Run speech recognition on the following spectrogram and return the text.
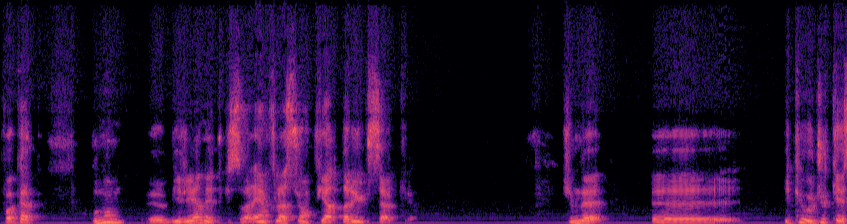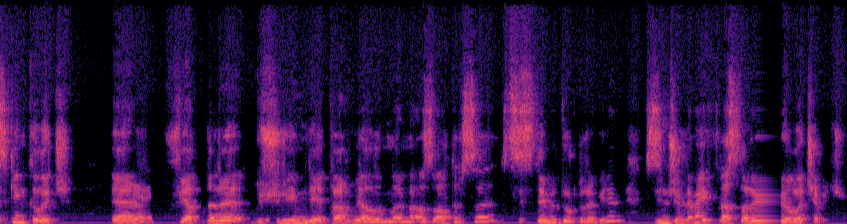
Fakat bunun bir yan etkisi var. Enflasyon fiyatları yükseltiyor. Şimdi iki ucu keskin kılıç. Eğer evet. fiyatları düşüreyim diye tahvil alımlarını azaltırsa sistemi durdurabilir, zincirleme iflaslara yol açabilir.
